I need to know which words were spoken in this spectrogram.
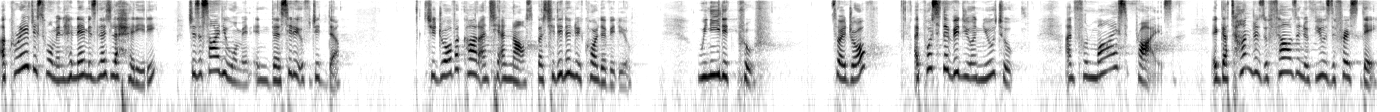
A courageous woman, her name is Najla Hariri. She's a Saudi woman in the city of Jeddah. She drove a car and she announced, but she didn't record the video. We needed proof. So I drove. I posted a video on YouTube. And for my surprise, it got hundreds of thousands of views the first day.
